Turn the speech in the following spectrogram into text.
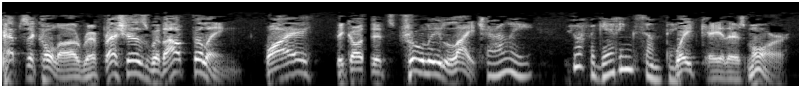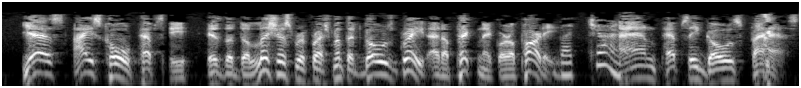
Pepsi Cola refreshes without filling. Why? Because it's truly light. Charlie, you're forgetting something. Wait, Kay, there's more. Yes, ice cold Pepsi is the delicious refreshment that goes great at a picnic or a party. But, Charlie. And Pepsi goes fast.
